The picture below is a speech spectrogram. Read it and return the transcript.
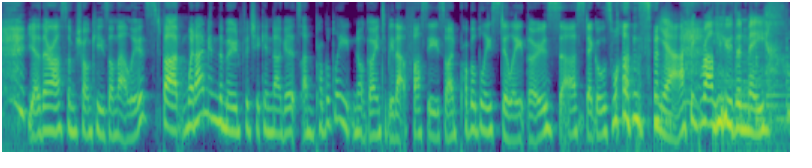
yeah, there are some shonkies on that list. But when I'm in the mood for chicken nuggets, I'm probably not going to be that fussy. So I'd probably still eat those uh, Steggles ones. yeah, I think rather you than me.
